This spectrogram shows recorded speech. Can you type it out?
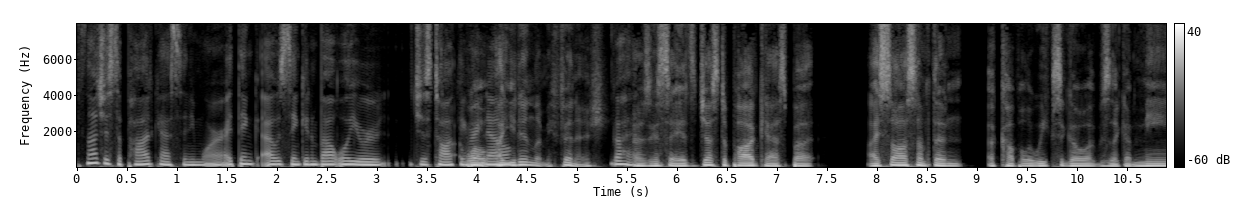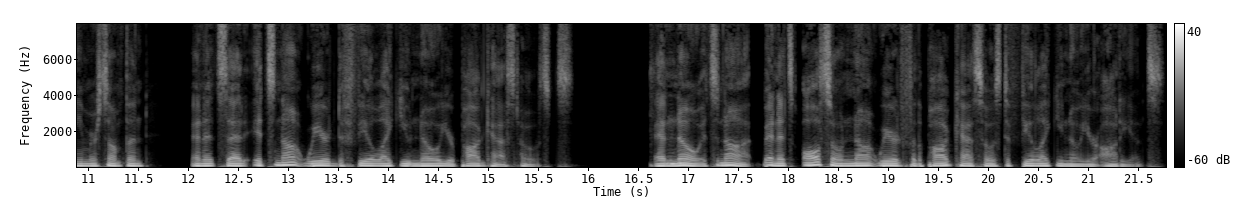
it's not just a podcast anymore. I think I was thinking about while you were just uh, talking well, right now. You didn't let me finish. Go ahead. I was going to say it's just a podcast, but I saw something a couple of weeks ago. It was like a meme or something, and it said it's not weird to feel like you know your podcast hosts. And Mhm. no, it's not. And it's also not weird for the podcast host to feel like you know your audience.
